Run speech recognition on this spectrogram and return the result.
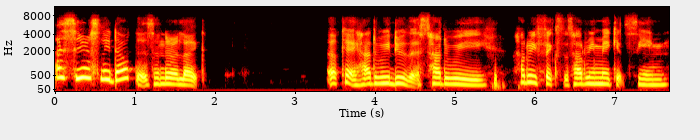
I seriously doubt this. And they're like, okay, how do we do this? How do we how do we fix this? How do we make it seem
